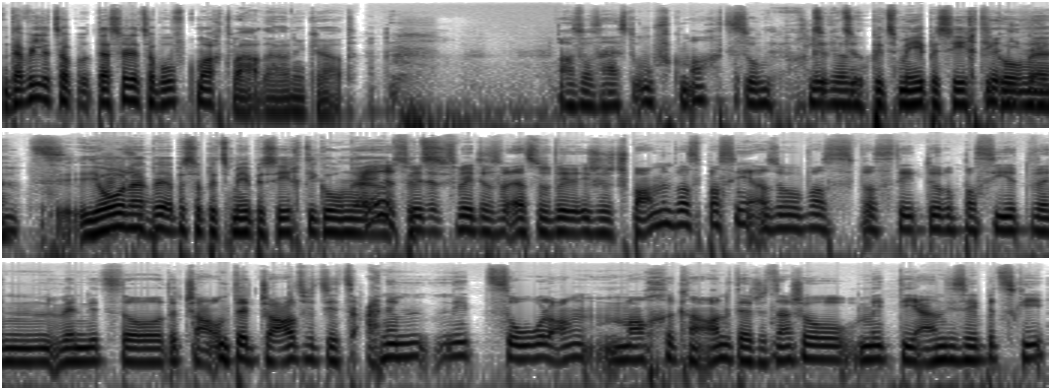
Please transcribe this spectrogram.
Und der will jetzt aber, das soll jetzt aber aufgemacht werden, habe ich gehört. Also was heisst aufgemacht? So ein So, bisschen, so ein bisschen mehr Besichtigungen. Ja, nein, aber so ein bisschen mehr Besichtigungen. ja, ein es wird, bisschen- es wird, es- also ist jetzt spannend, was passiert, also was, was dort passiert, wenn, wenn jetzt da der Charles, und der Charles wird es jetzt auch nicht, nicht so lang machen, keine Ahnung, der ist jetzt auch schon Mitte, Ende 70,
